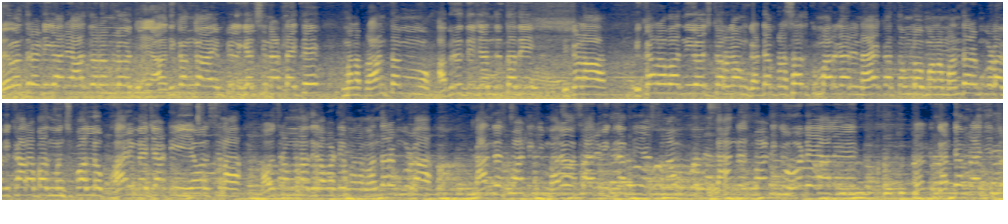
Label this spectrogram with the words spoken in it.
రేవంత్ రెడ్డి గారి ఆధ్వర్యంలో అధికంగా ఎంపీలు గెలిచినట్లయితే మన ప్రాంతం అభివృద్ధి చెందుతుంది. ఇక్కడ వికారాబాద్ నియోజకవర్గం గడ్డం ప్రసాద్ కుమార్ గారి నాయకత్వంలో మనం అందరం కూడా వికారాబాద్ మున్సిపల్లో భారీ మెజార్టీ ఇవ్వాల్సిన అవసరం ఉన్నది కాబట్టి మనం అందరం కూడా కాంగ్రెస్ పార్టీకి మరోసారి విజ్ఞప్తి చేస్తున్నాం. కాంగ్రెస్ పార్టీకి ఓటేయాలి. గడ్డం రజిత్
